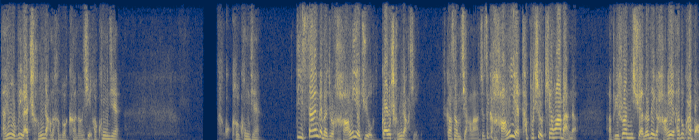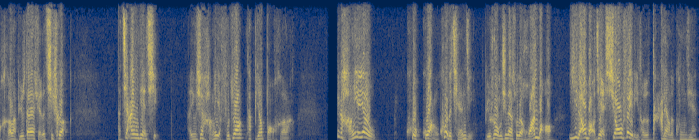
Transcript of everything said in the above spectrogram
它拥有未来成长的很多可能性和空间和空间。第三个呢，就是行业具有高成长性。刚才我们讲了，就这个行业它不是有天花板的啊。比如说你选的那个行业，它都快饱和了。比如大家选的汽车啊，家用电器啊。有些行业，服装它比较饱和了，这个行业要有扩广阔的前景。比如说我们现在说的环保、医疗保健、消费里头有大量的空间。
